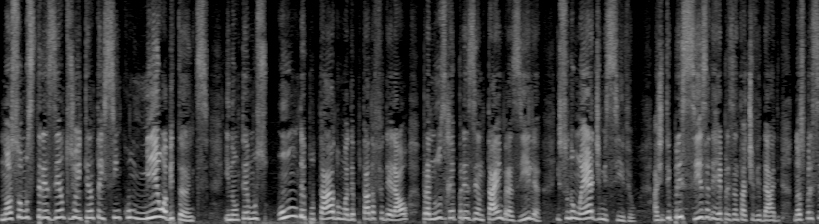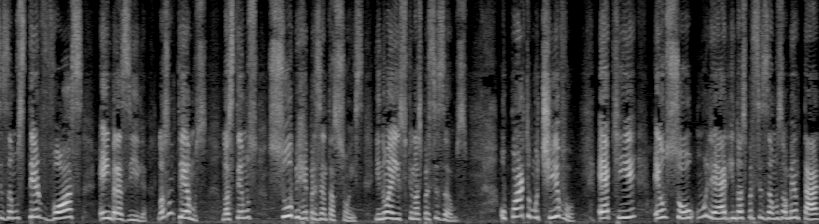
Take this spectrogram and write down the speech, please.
Nós somos 385 mil habitantes e não temos um deputado, uma deputada federal para nos representar em Brasília. Isso não é admissível. A gente precisa de representatividade. Nós precisamos ter voz em Brasília. Nós não temos. Nós temos subrepresentações e não é isso que nós precisamos. O quarto motivo é que eu sou mulher e nós precisamos aumentar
